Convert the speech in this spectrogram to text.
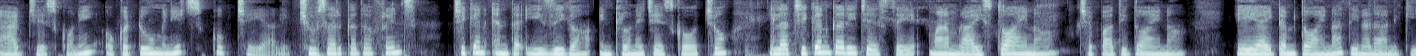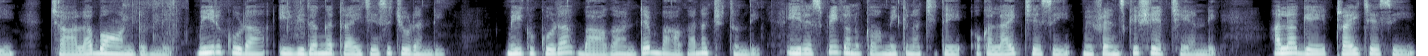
యాడ్ చేసుకొని ఒక టూ మినిట్స్ కుక్ చేయాలి. చూసారు కదా ఫ్రెండ్స్ చికెన్ ఎంత ఈజీగా ఇంట్లోనే చేసుకోవచ్చో. ఇలా చికెన్ కర్రీ చేస్తే మనం రైస్తో అయినా చపాతీతో అయినా ఏ ఐటెంతో అయినా తినడానికి చాలా బాగుంటుంది. మీరు కూడా ఈ విధంగా ట్రై చేసి చూడండి. మీకు కూడా బాగా అంటే బాగా నచ్చుతుంది. ఈ రెసిపీ కనుక మీకు నచ్చితే ఒక లైక్ చేసి మీ ఫ్రెండ్స్కి షేర్ చేయండి. అలాగే ట్రై చేసి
